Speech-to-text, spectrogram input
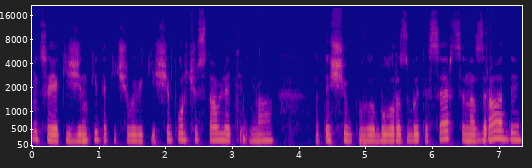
Ну, це як і жінки, так і чоловіки. Ще порчу ставлять на те, щоб е, було розбите серце, на зради,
